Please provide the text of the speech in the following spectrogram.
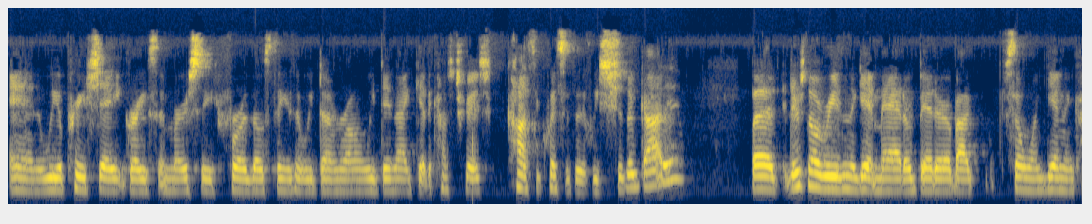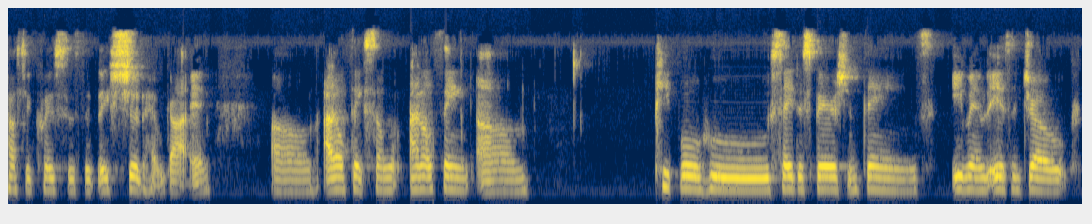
and we appreciate grace and mercy for those things that we've done wrong. We did not get the consequences that we should have gotten, but there's no reason to get mad or bitter about someone getting consequences that they should have gotten. Um, I don't think some. I don't think um, people who say disparaging things, even if it's a joke,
